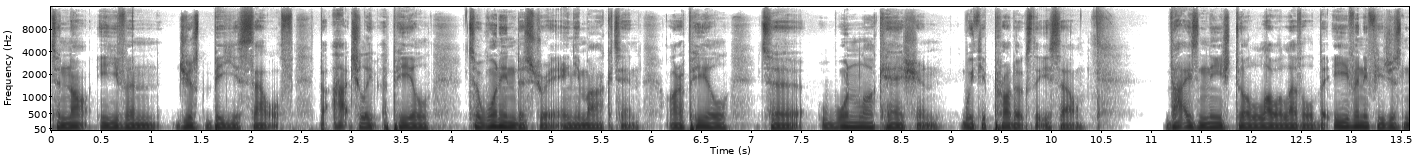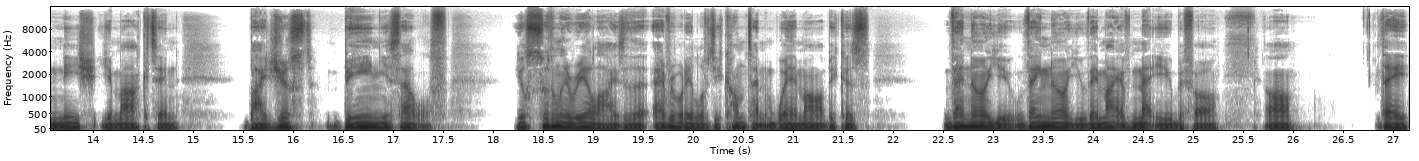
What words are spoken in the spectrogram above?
to not even just be yourself, but actually appeal to one industry in your marketing or appeal to one location with your products that you sell. That is niche to a lower level. But even if you just niche your marketing by just being yourself, you'll suddenly realize that everybody loves your content way more because they know you. They know you. They might have met you before or they,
